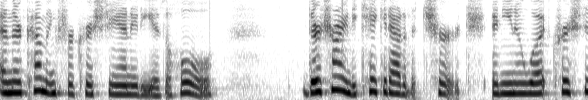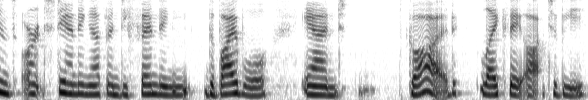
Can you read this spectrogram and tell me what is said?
and they're coming for Christianity as a whole. They're trying to kick it out of the church. And you know what? Christians aren't standing up and defending the Bible and God like they ought to be.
